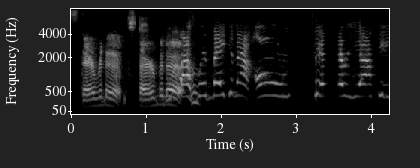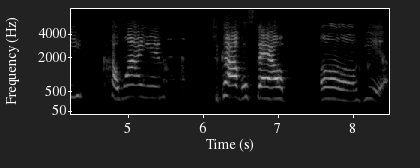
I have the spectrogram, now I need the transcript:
Stir it up. Stir it Because up. we're making our own teriyaki Hawaiian Chicago style uh yeah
